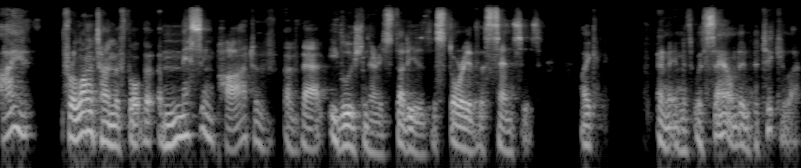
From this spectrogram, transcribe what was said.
I, for a long time, have thought that a missing part of, of that evolutionary study is the story of the senses, like, and, and with sound in particular.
